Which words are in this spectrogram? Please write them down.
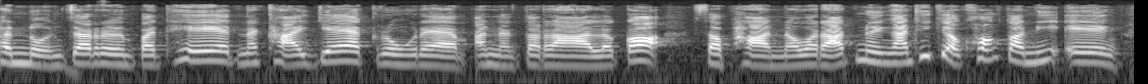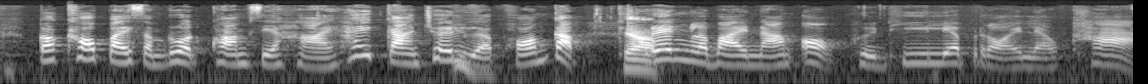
ถนนเจริญประเทศนะคะ แยกโรงแรมอนันตราแล้วก็สะพานนวรัตน์หน่วยงานที่เกี่ยวข้องตอนนี้เอง ก็เข้าไปสำรวจความเสียหายให้การช่วยเหลือพร้อมกับครับเร่งระบายน้ำออกพื้นที่เรียบร้อยแล้วค่ะ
